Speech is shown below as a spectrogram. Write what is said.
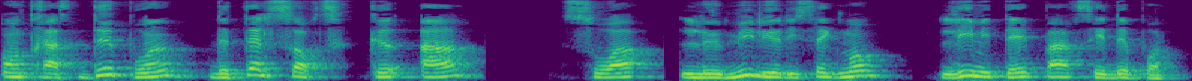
on trace deux points de telle sorte que A soit le milieu du segment limité par ces deux points.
